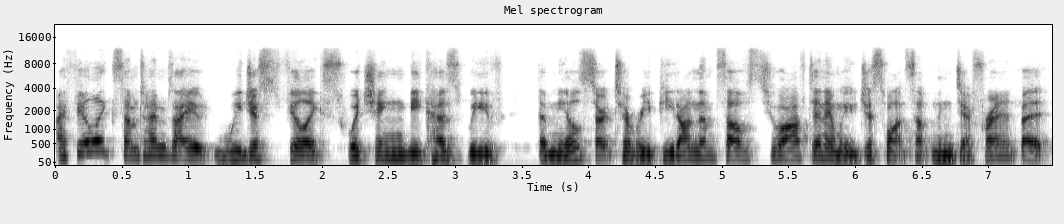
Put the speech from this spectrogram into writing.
I feel like sometimes I we just feel like switching because we've the meals start to repeat on themselves too often and we just want something different. But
